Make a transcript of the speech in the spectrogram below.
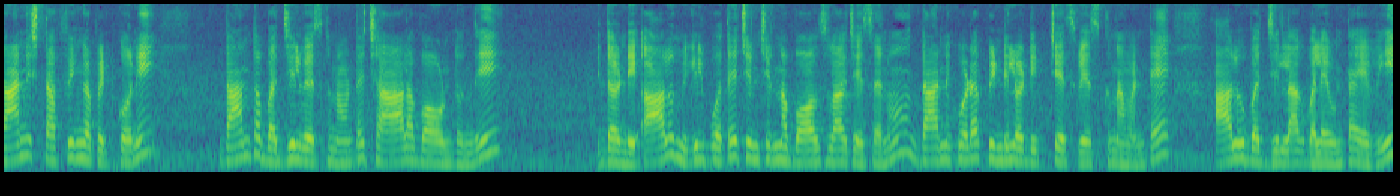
దాన్ని స్టఫింగ్గా పెట్టుకొని దాంతో బజ్జీలు వేసుకున్నామంటే చాలా బాగుంటుంది. ఇదండి ఆలు మిగిలిపోతే చిన్న చిన్న బాల్స్ లాగా చేశాను. దాన్ని కూడా పిండిలో డిప్ చేసి వేసుకున్నామంటే ఆలు బజ్జీలాగా భలే ఉంటాయి అవి.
